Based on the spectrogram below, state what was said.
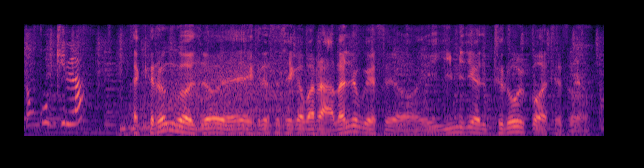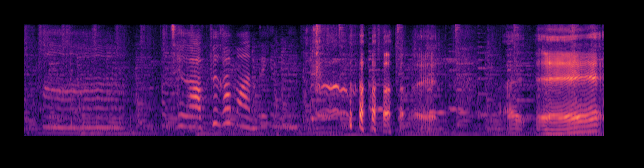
똥꼬 킬러? 아, 그런 거죠. 예. 그래서 제가 말을 안 하려고 했어요. 이 이미지가 좀 들어올 것 같아서. 아, 제가 앞에 가면 안 되겠네. 아, 예.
